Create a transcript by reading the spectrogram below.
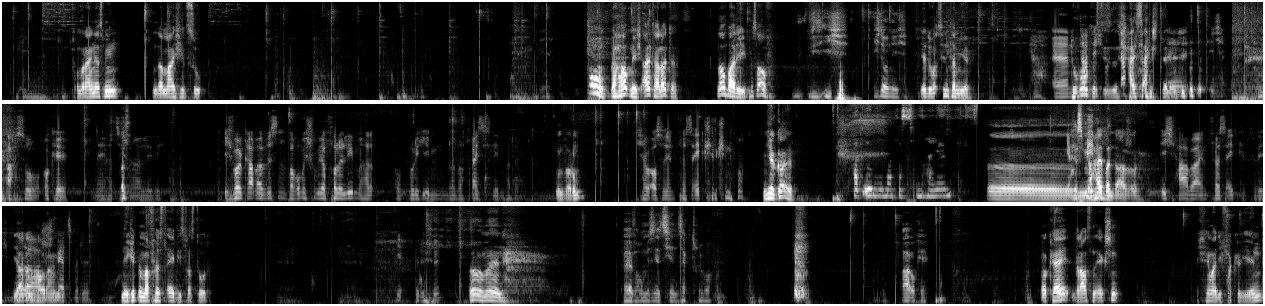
Komm rein, Jasmin. Und dann mache ich hier zu. Oh, wer haut mich? Alter, Leute. Nobody, pass auf. Wie ich. Ich doch nicht. Ja, du warst hinter mir. Ähm, Du wolltest ich- diese scheiß Einstellung. Äh, ich, ach so, okay. Nee, hat sich Was? schon erledigt. Ich wollte gerade mal wissen, warum ich schon wieder volle Leben ha Obwohl ich eben nur noch 30 Leben hatte. Und warum? Ich habe außerdem First Aid Kit genommen. Ja, geil. Hat irgendjemand was zum Heilen? Äh, Jasmin? eine Heilbandage. Ich habe ein First Aid Kit für dich. Ja, dann hau rein. Schmerzmittel. Nee, gib mir mal First Aid, die ist fast tot. Hier, bitteschön. Oh man. Äh, warum ist denn jetzt hier ein Sack drüber? Ah, okay. Okay, draußen Action. Ich hänge mal die Fackel hier hin.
